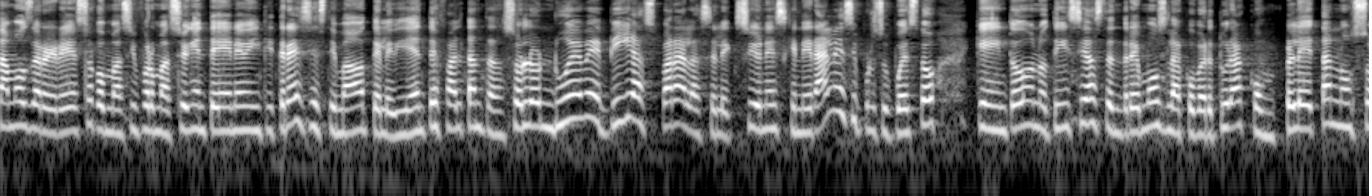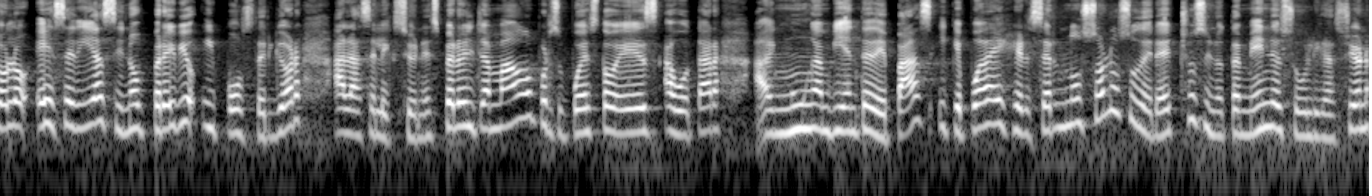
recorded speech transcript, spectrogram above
estamos de regreso con más información en TN23. Estimado televidente, faltan tan solo nueve días para las elecciones generales y por supuesto que en Todo Noticias tendremos la cobertura completa, no solo ese día, sino previo y posterior a las elecciones. Pero el llamado, por supuesto, es a votar en un ambiente de paz y que pueda ejercer no solo su derecho, sino también su obligación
